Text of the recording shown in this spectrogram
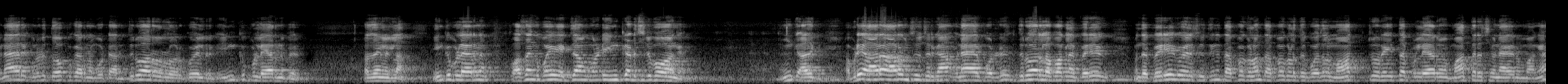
விநாயகருக்கு முன்னாடி தோப்புக்காரனை போட்டார். திருவாரூரில் ஒரு கோயில் இருக்குது இங்கு பிள்ளையார்னு பேர். பசங்களுக்குலாம் இங்கு பிள்ளையார்னு பசங்க போய் எக்ஸாமுக்கு முன்னாடி இங்க் அடிச்சுட்டு போவாங்க. இங்கே அதுக்கு அப்படியே ஆற ஆரம்பிச்சு வச்சிருக்கான். விநாயகர் போட்டு திருவாரூரில் பார்க்கலாம். பெரிய இந்த பெரிய கோயில் சுற்றினு தப்பக்குளம் தப்பக்குளத்துக்கு போதில் மாற்றுரைத்த பிள்ளையார் மாத்தரசு விநாயகரும்பாங்க.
